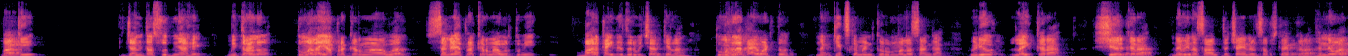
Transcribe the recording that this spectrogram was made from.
बाकी जनता सुज्ञ आहे. मित्रांनो तुम्हाला या प्रकरणावर सगळ्या प्रकरणावर तुम्ही बारकाईने जर विचार केला तुम्हाला काय वाटतं? नक्कीच कमेंट करून मला सांगा. व्हिडिओ लाईक करा शेअर करा. नवीन असाल तर चॅनल सबस्क्राईब करा. धन्यवाद.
